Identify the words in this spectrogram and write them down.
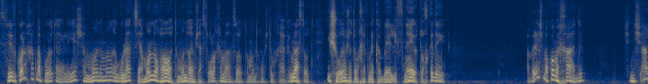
סביב כל אחת מהפעולות האלה יש המון המון רגולציה, המון הוראות, המון דברים שאסור לכם לעשות, המון דברים שאתם חייבים לעשות, אישורים שאתם חייבים לקבל לפני או תוך כדי. אבל יש מקום אחד שנשאר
